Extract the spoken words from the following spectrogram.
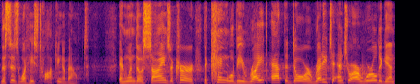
This is what he's talking about. And when those signs occur, the king will be right at the door, ready to enter our world again,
